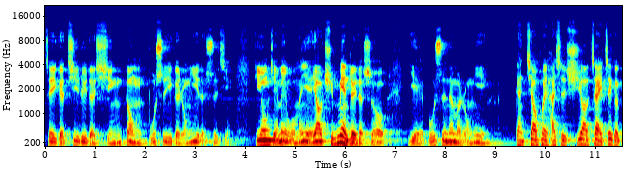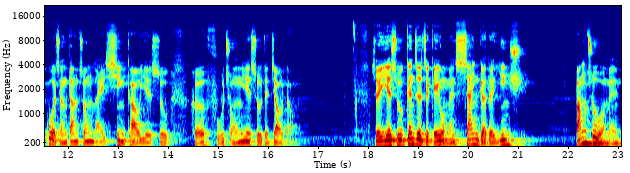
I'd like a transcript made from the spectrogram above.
这个纪律的行动，不是一个容易的事情。弟兄姐妹，我们也要去面对的时候，也不是那么容易。但教会还是需要在这个过程当中来信靠耶稣和服从耶稣的教导。所以耶稣跟着这给我们三个的应许，帮助我们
